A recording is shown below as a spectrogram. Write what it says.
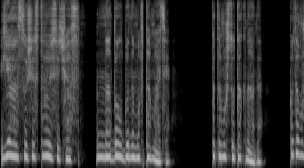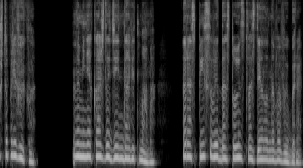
Я существую сейчас на долбанном автомате, потому что так надо, потому что привыкла. На меня каждый день давит мама, расписывает достоинство сделанного выбора.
